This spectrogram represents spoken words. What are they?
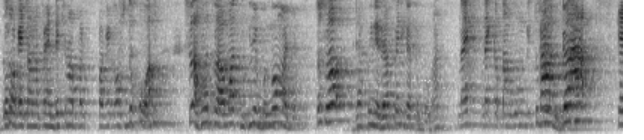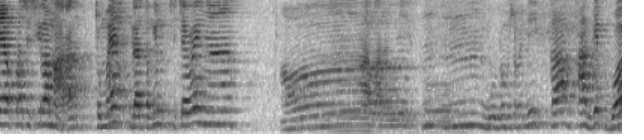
Gue pakai celana pendek celana pa- pakai kaos doang. Selamat selamat gue bengong aja. Terus lo? Ada apa ini ada apa ini kata gue kan. Naik naik ke panggung gitu kagak. Kayak prosesi lamaran cuma yang datengin si ceweknya. Oh. lamaran gitu. hmm, belum sampai nikah. Kaget gue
